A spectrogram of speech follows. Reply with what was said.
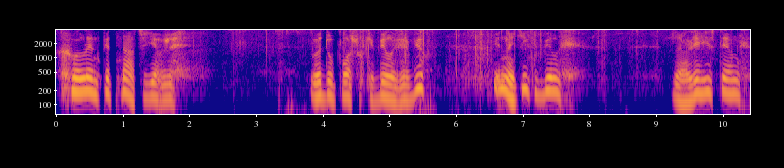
Хвилин 15 я вже веду пошуки білих грибів. І не тільки білих, взагалі їстивних.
